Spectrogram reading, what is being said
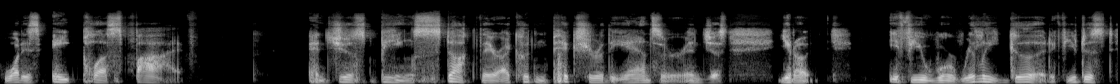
what is eight plus five? And just being stuck there. I couldn't picture the answer. And just, you know, if you were really good, if you just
